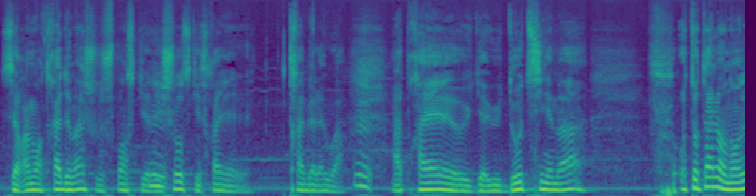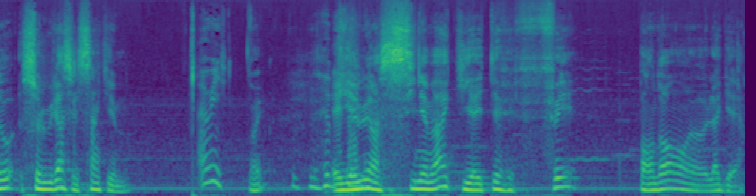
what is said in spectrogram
C'est vraiment très dommage. Je pense qu'il y a Mm. des choses qui seraient très belles à voir. Mm. Après, euh, il y a eu d'autres cinémas. Au total, on en a- celui-là, c'est le cinquième. Ah oui. Oui. Et il y a eu un cinéma qui a été fait pendant euh, la guerre.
